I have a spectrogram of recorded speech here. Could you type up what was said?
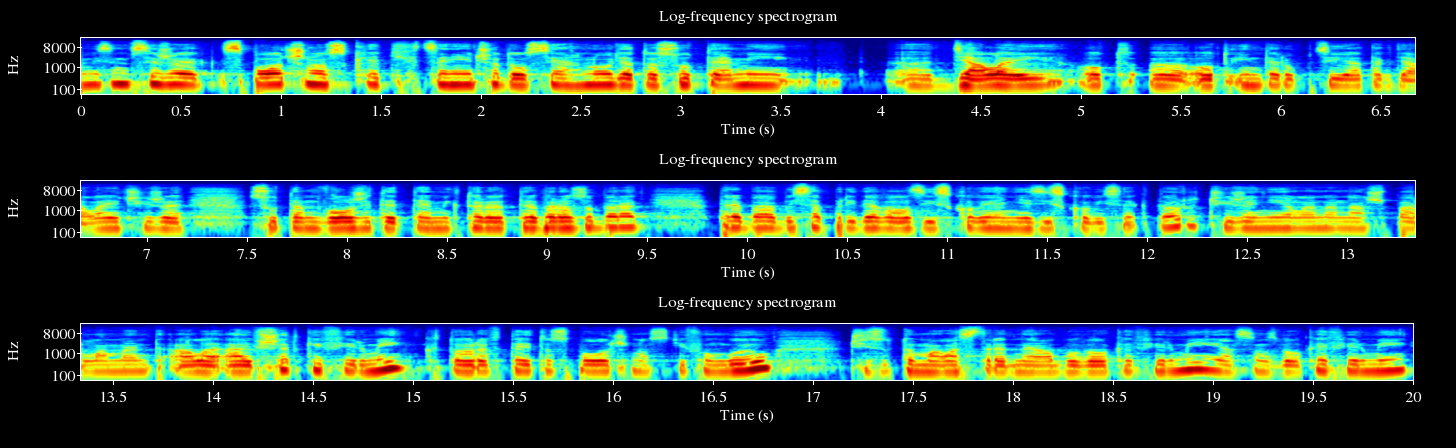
myslím si, že spoločnosť, keď chce niečo dosiahnuť, a to sú témy ďalej od, e, od interrupcií a tak ďalej. Čiže sú tam dôležité témy, ktoré treba rozoberať. Treba, aby sa pridával ziskový a neziskový sektor, čiže nie len na náš parlament, ale aj všetky firmy, ktoré v tejto spoločnosti fungujú, či sú to malé, stredné alebo veľké firmy. Ja som z veľkej firmy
